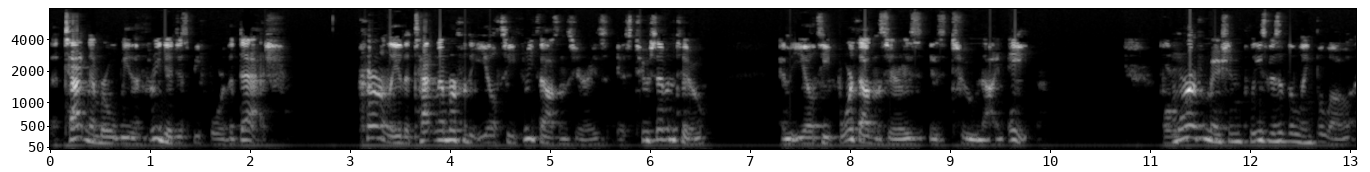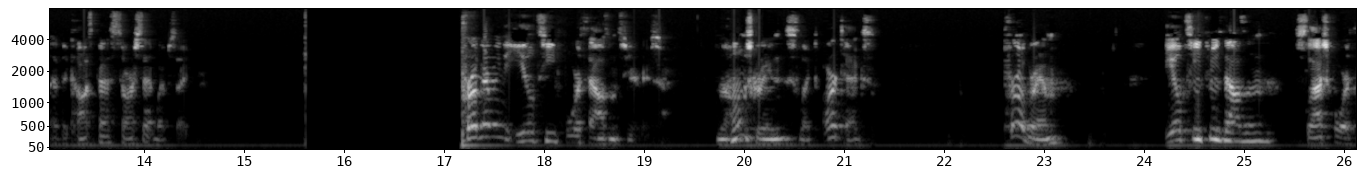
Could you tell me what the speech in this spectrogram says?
The TAC number will be the three digits before the dash. Currently, the TAC number for the ELT 3000 series is 272, and the ELT 4000 series is 298. For more information, please visit the link below at the COSPAS SARSAT website. Programming the ELT 4000 series. From the home screen, select Artex, Program, ELT 3000 slash 4000.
